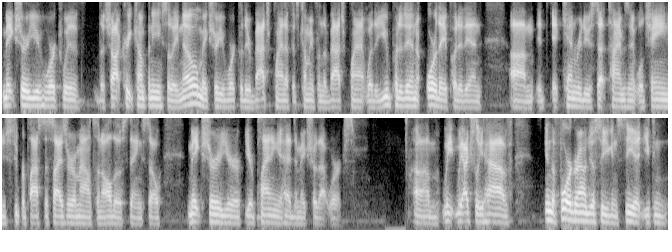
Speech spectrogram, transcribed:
make sure you've worked with the shotcrete company so they know. Make sure you've worked with your batch plant if it's coming from the batch plant, whether you put it in or they put it in. Um, it, it can reduce set times and it will change super plasticizer amounts and all those things. So make sure you're you're planning ahead to make sure that works. Um, we we actually have in the foreground, just so you can see it, you can,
